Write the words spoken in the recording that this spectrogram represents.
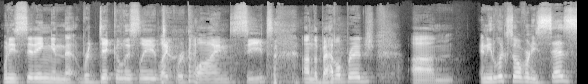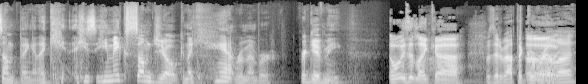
when he's sitting in that ridiculously like reclined seat on the battle bridge, um, and he looks over and he says something, and I can't. He's he makes some joke, and I can't remember. Forgive me. Oh, was it like uh? Was it about the gorilla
